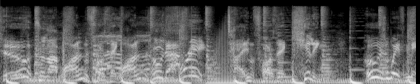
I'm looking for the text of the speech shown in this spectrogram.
Two to the one for the one to the three. Time for the killing. Who's with me?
